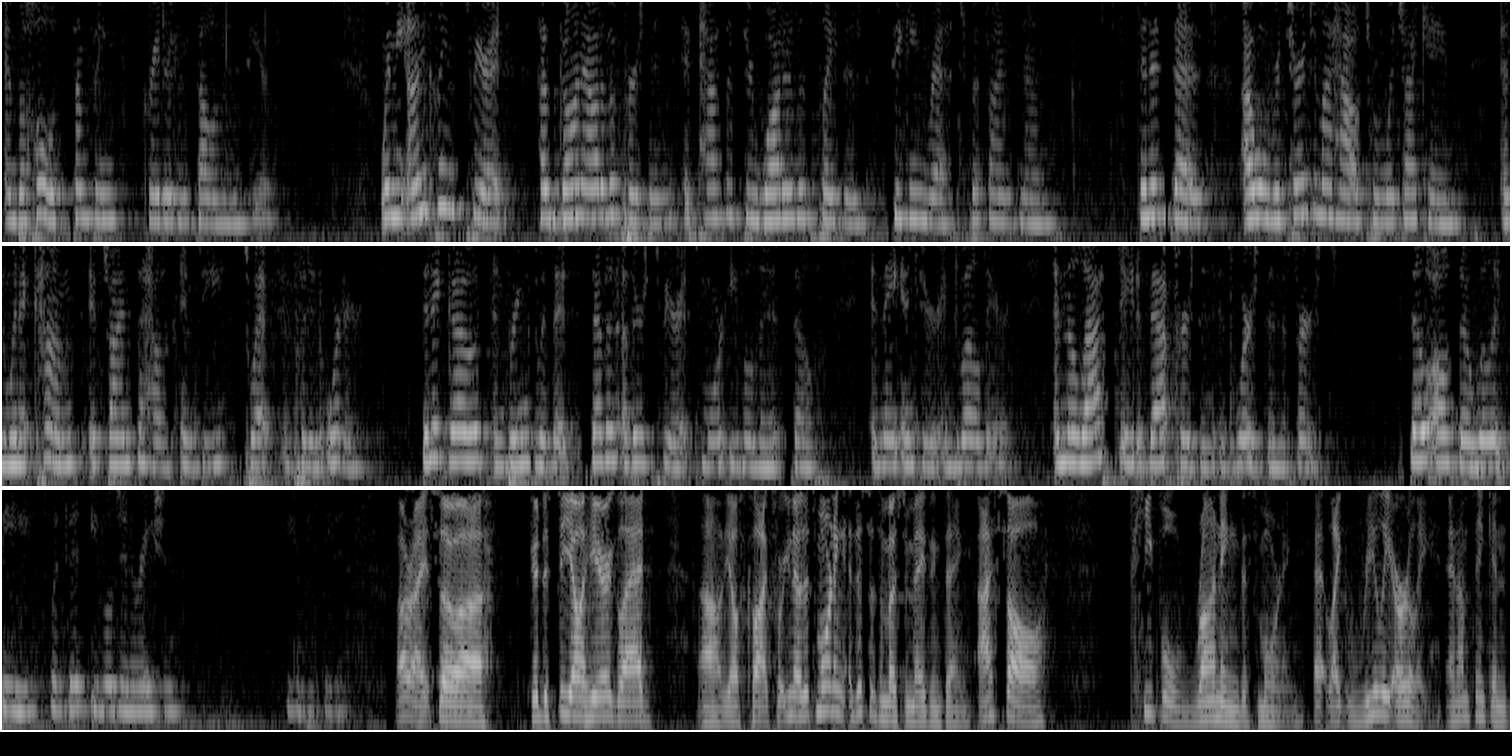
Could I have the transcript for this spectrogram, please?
and behold, something greater than Solomon is here. When the unclean spirit has gone out of a person, it passes through waterless places, seeking rest, but finds none. Then it says, I will return to my house from which I came, and when it comes, it finds the house empty, swept, and put in order. Then it goes and brings with it seven other spirits more evil than itself, and they enter and dwell there. And the last state of that person is worse than the first. So also will it be with this evil generation. You can be seated. All right, so uh, good to see y'all here. Glad uh, y'all's clocks work. You know, this morning, this is the most amazing thing. I saw people running this morning at like really early, and I'm thinking,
